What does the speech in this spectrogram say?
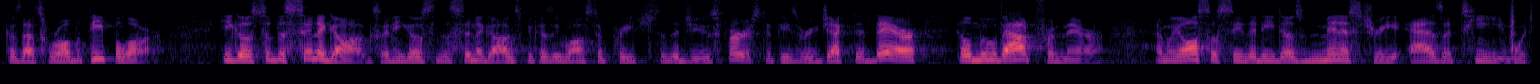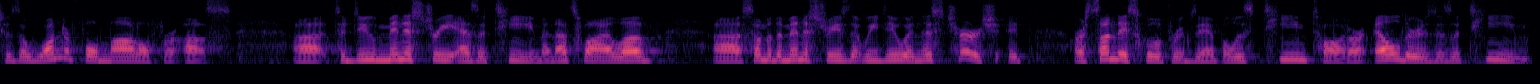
because that's where all the people are. He goes to the synagogues, and he goes to the synagogues because he wants to preach to the Jews first. If he's rejected there, he'll move out from there. And we also see that he does ministry as a team, which is a wonderful model for us uh, to do ministry as a team. And that's why I love uh, some of the ministries that we do in this church. It, our Sunday school, for example, is team taught. Our elders is a team.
